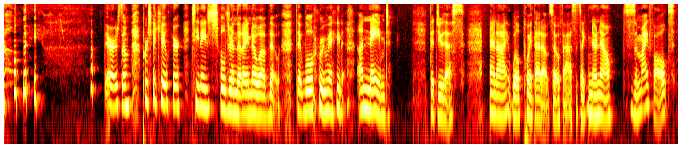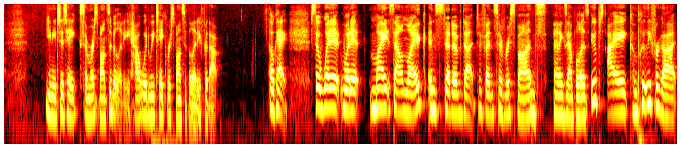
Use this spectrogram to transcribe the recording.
only there are some particular teenage children that I know of that that will remain unnamed that do this. And I will point that out so fast. It's like, no, no, this isn't my fault you need to take some responsibility. How would we take responsibility for that? Okay. So what it what it might sound like instead of that defensive response, an example is, oops, I completely forgot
